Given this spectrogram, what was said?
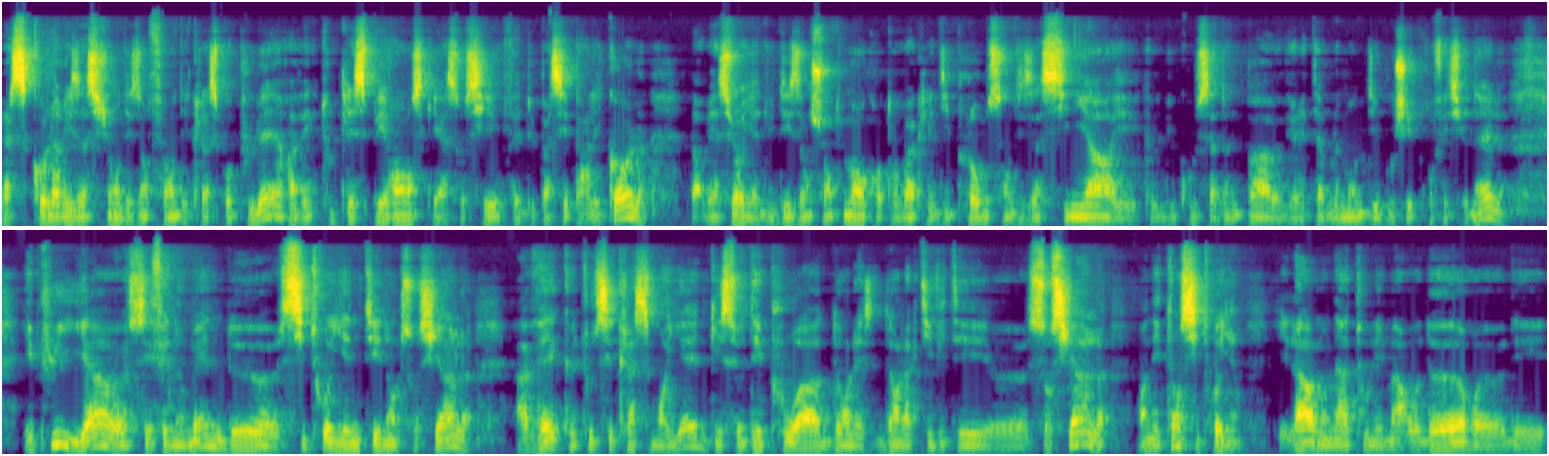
la scolarisation des enfants des classes populaires avec toute l'espérance qui est associée au fait de passer par l'école. Alors bien sûr, il y a du désenchantement quand on voit que les diplômes sont des assignats et que du coup ça donne pas véritablement de débouchés professionnels. Et puis il y a ces phénomènes de citoyenneté dans le social avec toutes ces classes moyennes qui se déploient dans l'activité sociale en étant citoyens. Et là, on a tous les maraudeurs, euh, des,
